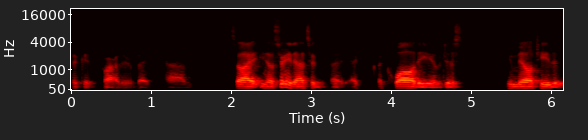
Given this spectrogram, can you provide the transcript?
took it farther. But um, so I, you know, certainly that's a, a, a quality of just humility that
